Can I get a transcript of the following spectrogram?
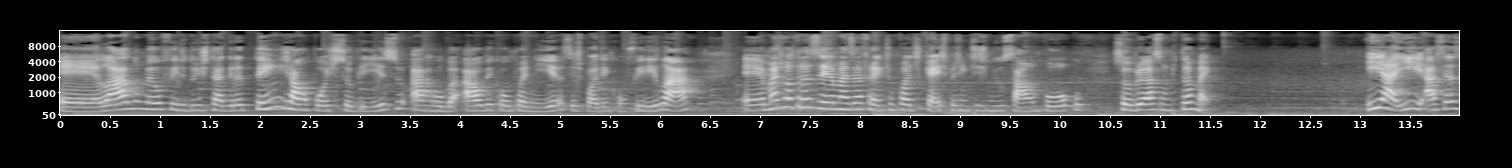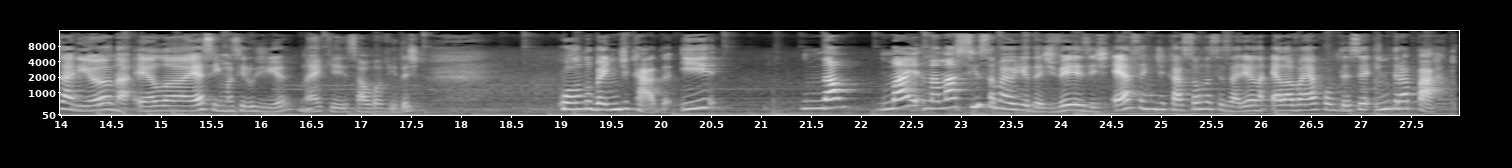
É, lá no meu feed do Instagram tem já um post sobre isso, albicompanhia, vocês podem conferir lá. É, mas vou trazer mais à frente um podcast para a gente esmiuçar um pouco sobre o assunto também. E aí, a cesariana, ela é sim uma cirurgia, né, que salva vidas, quando bem indicada. E na, na maciça maioria das vezes, essa indicação da cesariana, ela vai acontecer intraparto,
